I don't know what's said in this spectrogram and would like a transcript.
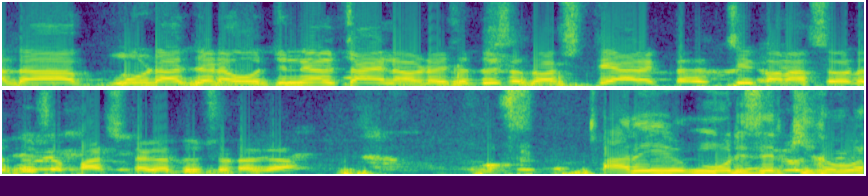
আদা মোটা যেটা অরিজিনাল ওটা হচ্ছে টাকা আর একটা চিকন আছে ওটা দুশো পাঁচ টাকা দুশো টাকা। আর এই মরিচের কি খবর?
